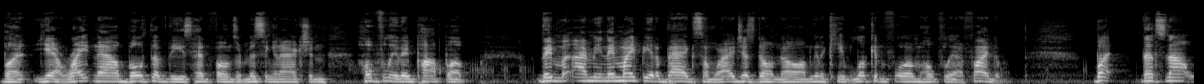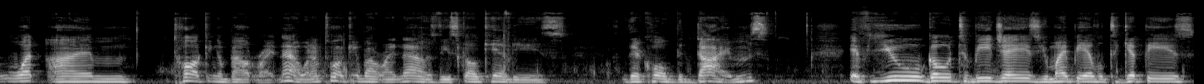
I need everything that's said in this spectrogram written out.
But yeah, right now, both of these headphones are missing in action. Hopefully they pop up. They, I mean, they might be in a bag somewhere. I just don't know. I'm going to keep looking for them. Hopefully I find them. But that's not what I'm talking about right now. What I'm talking about right now is these Skullcandies. They're called the Dimes if you go to BJ's, you might be able to get these,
